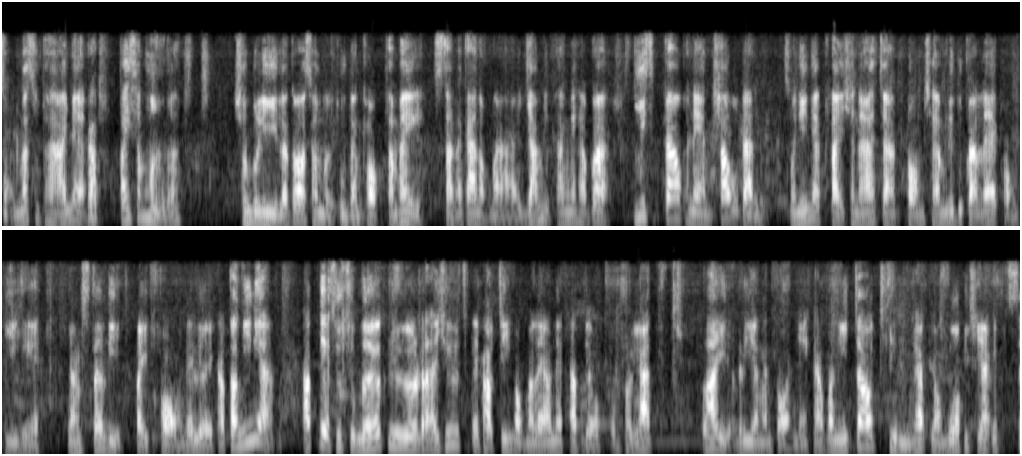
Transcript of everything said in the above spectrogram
สองนัดสุดท้ายเนี่ยครับ ไปเสมอชลบุรีแล้วก็เสมอทูแบงคอกทำให้สถานการณ์ออกมาย้ำอีกครั้งนะครับว่า 29 คะแนนเท่ากัน วันนี้เนี่ยใครชนะจะครองแชมป์ฤดูกาลแรกของ PA ยังสเตอร์ลีกไปครองได้เลยครับ ตอนนี้เนี่ยอัปเดตสุดๆเลยก็คือรายชื่อ 11ครับตัวจริงออกมาแล้วนะครับ เดี๋ยวผมขออนุญาตไล่เรียงกันก่อนนะครับ วันนี้เจ้าถิ่นครับหนองบัวพิชยา FC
